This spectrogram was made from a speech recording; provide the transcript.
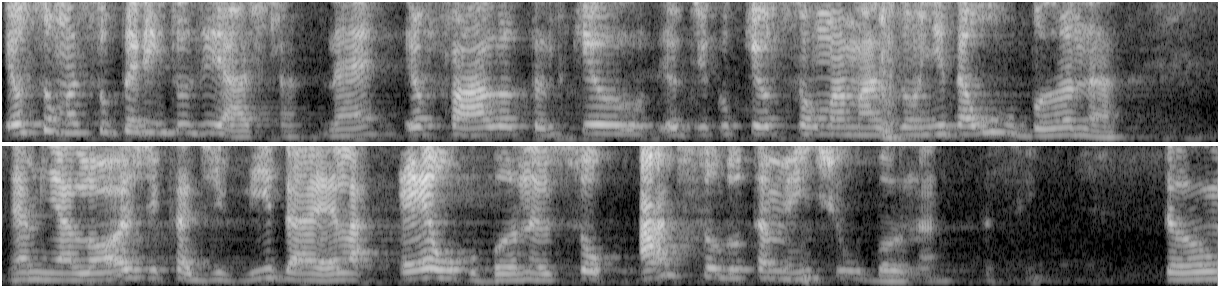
eu sou uma super entusiasta, né? Eu falo, tanto que eu, eu digo que eu sou uma amazônida urbana. A minha lógica de vida, ela é urbana, eu sou absolutamente urbana, assim. Então,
